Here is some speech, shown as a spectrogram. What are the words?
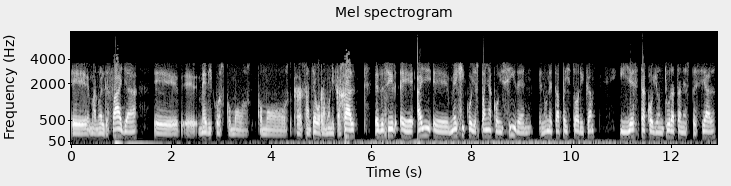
eh, Manuel de Falla, eh, médicos como, como Santiago Ramón y Cajal. Es decir, hay, México y España coinciden en una etapa histórica y esta coyuntura tan especial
